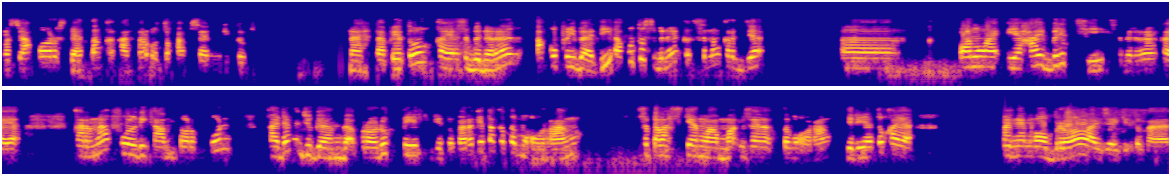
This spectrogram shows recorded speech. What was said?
maksudnya aku harus datang ke kantor untuk absen gitu nah tapi itu kayak sebenarnya aku pribadi aku tuh sebenarnya seneng kerja eh, online ya hybrid sih sebenarnya kayak karena full di kantor pun kadang juga nggak produktif gitu. Karena kita ketemu orang setelah sekian lama misalnya ketemu orang jadinya tuh kayak pengen ngobrol aja gitu kan.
